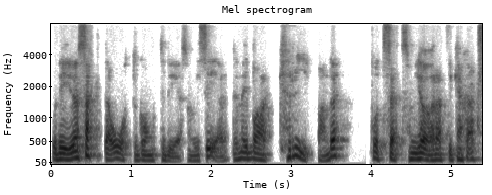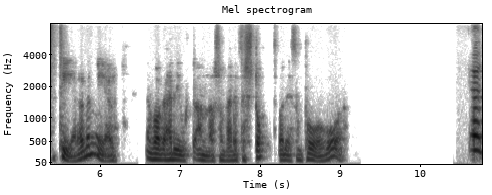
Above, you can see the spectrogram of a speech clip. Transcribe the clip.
Och det är ju en sakta återgång till det som vi ser. Den är bara krypande på ett sätt som gör att vi kanske accepterar det mer än vad vi hade gjort annars om vi hade förstått vad det är som pågår. Jag,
